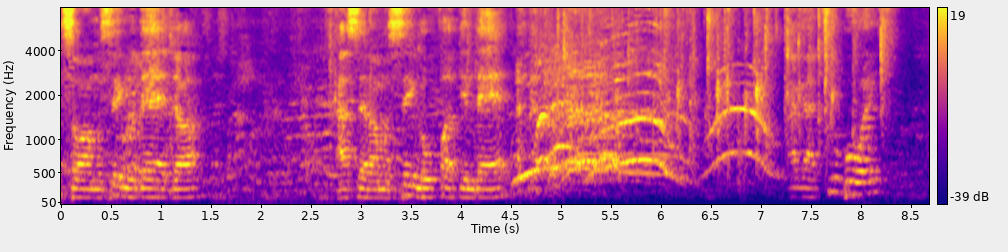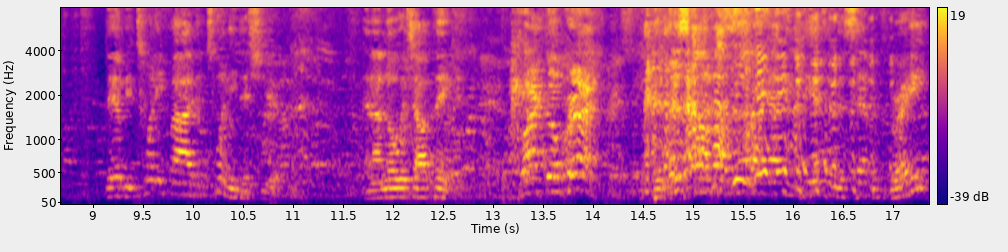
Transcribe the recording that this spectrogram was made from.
so I'm a single dad, y'all. I said I'm a single fucking dad. I got two boys. They'll be 25 and 20 this year. And I know what y'all thinking. Black don't crack. Did this motherfucker start having kids in the seventh grade?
